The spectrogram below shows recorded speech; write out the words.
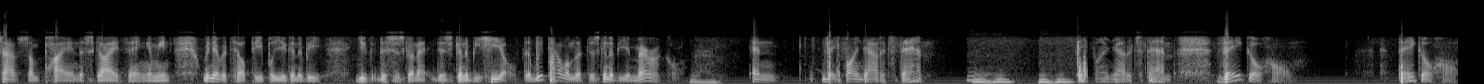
have some pie in the sky thing. I mean, we never tell people you're going to be, you, this is going to, this is going to be healed. We tell them that there's going to be a miracle. Mm-hmm and they find out it's them. Mm-hmm. Mm-hmm. They find out it's them. They go home. They go home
